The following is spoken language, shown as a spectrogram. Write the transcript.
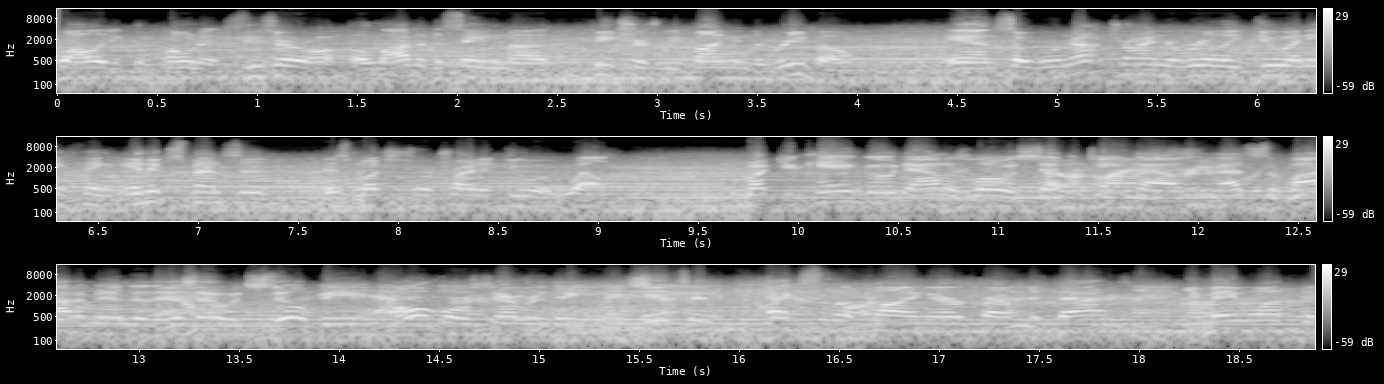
quality components. These are a a lot of the same uh, features we find in the Revo. And so we're not trying to really do anything inexpensive as much as we're trying to do it well. But you can go down as low as 17,000. That's the bottom end of this. That would still be almost everything we It's an excellent flying aircraft at that. You may want the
